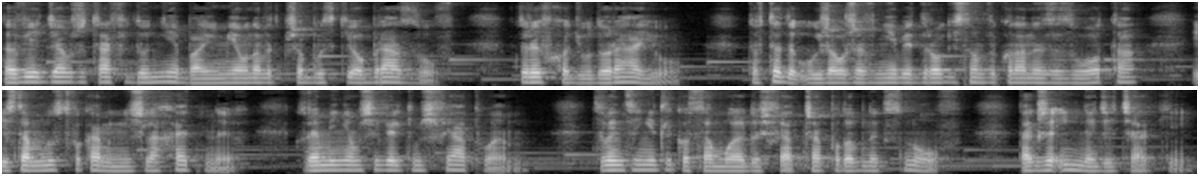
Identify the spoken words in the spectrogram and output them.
dowiedział, że trafi do nieba i miał nawet przebłyski obrazów, w których wchodził do raju. To wtedy ujrzał, że w niebie drogi są wykonane ze złota i jest tam mnóstwo kamieni szlachetnych, które mienią się wielkim światłem. Co więcej, nie tylko Samuel doświadcza podobnych snów, także inne dzieciaki.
